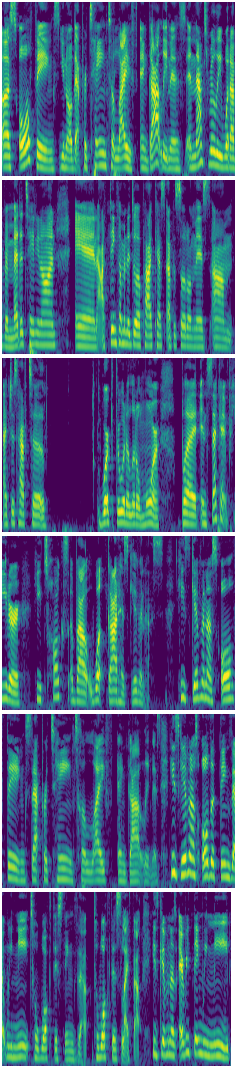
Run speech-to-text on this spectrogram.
us all things, you know, that pertain to life and godliness. And that's really what I've been meditating on. And I think I'm going to do a podcast episode on this. Um, I just have to, work through it a little more but in second peter he talks about what god has given us he's given us all things that pertain to life and godliness he's given us all the things that we need to walk this things out to walk this life out he's given us everything we need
